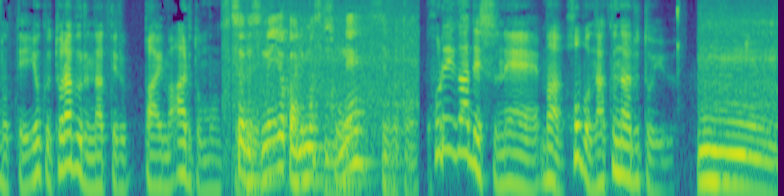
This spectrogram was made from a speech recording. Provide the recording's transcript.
のってよくトラブルになってる場合もあると思うんですけど、そうですね。よくありますもんね。そういうこと。これがですね、まあ、ほぼなくなるという。うーん。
